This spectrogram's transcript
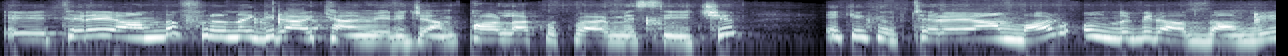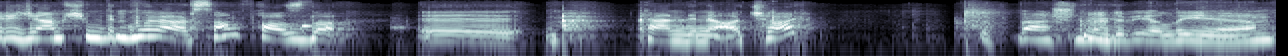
Ee, tereyağını da fırına girerken vereceğim parlaklık vermesi için. 2 küp tereyağım var. Onu da birazdan vereceğim. Şimdi koyarsam fazla e, kendini açar. Dur, ben şunları da bir alayım.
